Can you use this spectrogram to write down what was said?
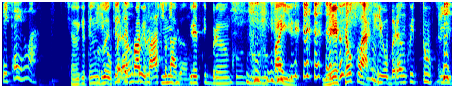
Fica aí no ar. Sendo que tem uns Rio Branco 84 e Vasco times da preto e branco no, no país. E esse é o clássico. Rio Branco e Tupi.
